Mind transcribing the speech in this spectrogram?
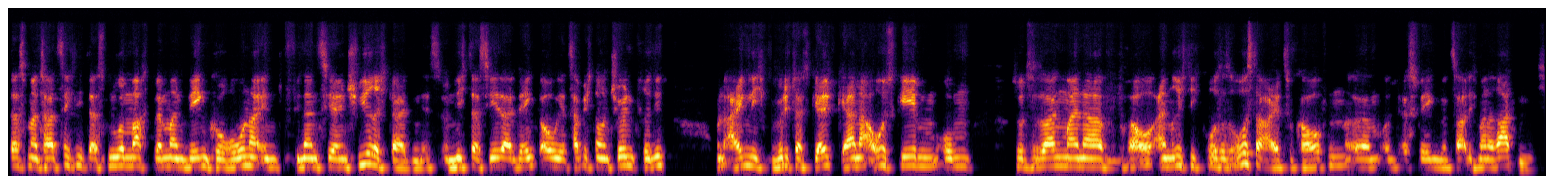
dass man tatsächlich das nur macht, wenn man wegen Corona in finanziellen Schwierigkeiten ist und nicht, dass jeder denkt, oh, jetzt habe ich noch einen schönen Kredit und eigentlich würde ich das Geld gerne ausgeben, um sozusagen meiner Frau ein richtig großes Osterei zu kaufen ähm, und deswegen bezahle ich meine Raten nicht.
